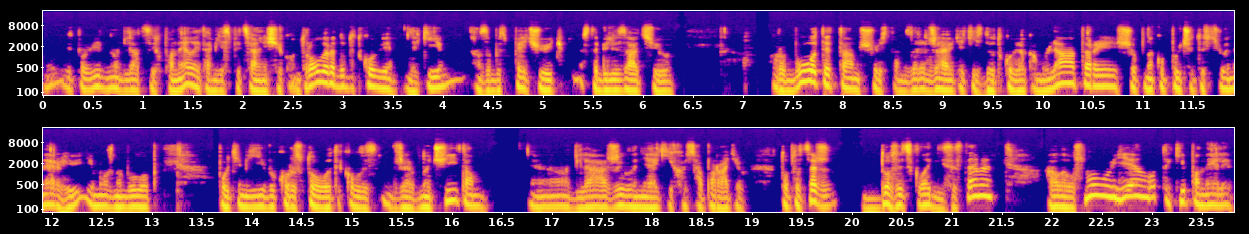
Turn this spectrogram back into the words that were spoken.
відповідно, для цих панелей там є спеціальні ще контролери додаткові, які забезпечують стабілізацію роботи, там щось там заряджають якісь додаткові акумулятори, щоб накопичити цю енергію, і можна було б потім її використовувати колись вже вночі там е, для живлення якихось апаратів. Тобто це ж досить складні системи, але основою є от такі панелі,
